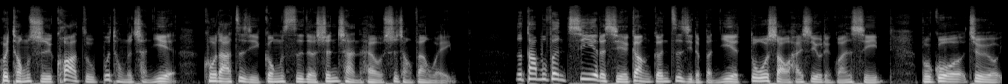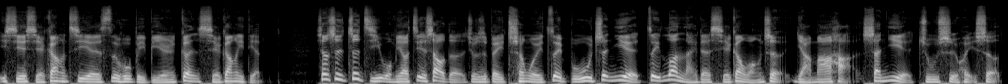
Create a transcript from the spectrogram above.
会同时跨足不同的产业，扩大自己公司的生产还有市场范围。那大部分企业的斜杠跟自己的本业多少还是有点关系，不过就有一些斜杠企业似乎比别人更斜杠一点。像是这集我们要介绍的，就是被称为最不务正业、最乱来的斜杠王者——雅马哈山叶株式会社。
